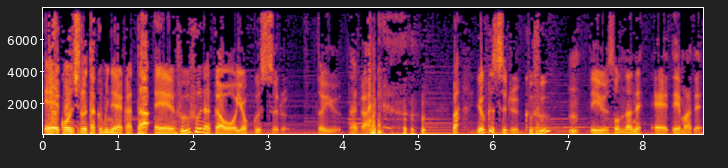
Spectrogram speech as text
えー、今週の匠の館、えー、夫婦仲を良くするという、なんか まあ、良くする工夫、うん、っていう、そんなね、えー、テーマで、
